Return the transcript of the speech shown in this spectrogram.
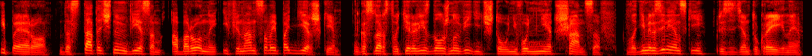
и ПРО, достаточным весом оборонной и финансовой поддержки. Государство-террорист должно видеть, что у него нет шансов. Владимир Зеленский, президент Украины.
